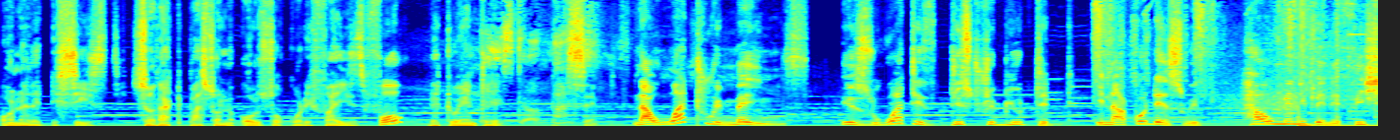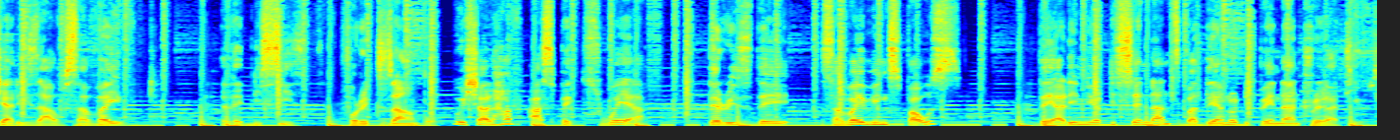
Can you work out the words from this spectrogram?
on the deceased. So that person also qualifies for the 20%. Now, what remains is what is distributed in accordance with how many beneficiaries have survived the deceased. For example, we shall have aspects where there is the surviving spouse, they are lineal descendants, but they are not dependent relatives.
